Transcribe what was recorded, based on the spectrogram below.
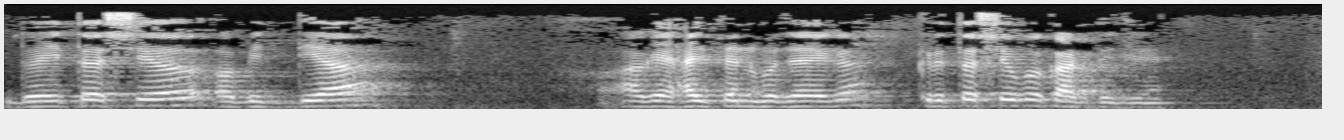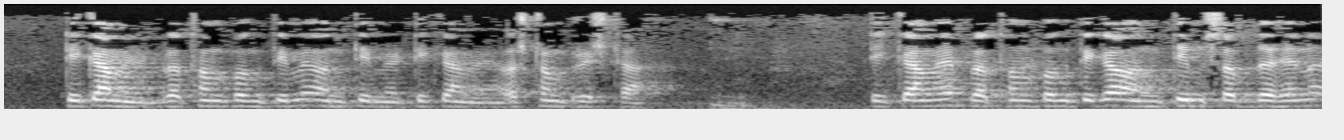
द्वैत अविद्या आगे हाइफेन हो जाएगा कृतस्य को काट दीजिए। टीका में प्रथम पंक्ति में अंतिम में टीका में अष्टम पृष्ठा। टीका में प्रथम पंक्ति का अंतिम शब्द है ना?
